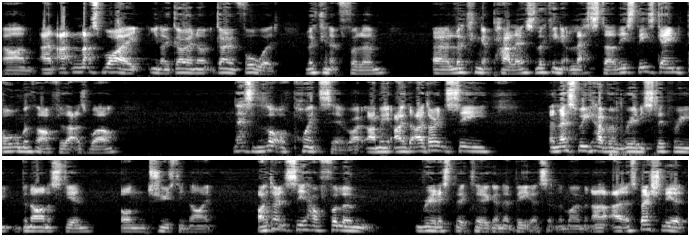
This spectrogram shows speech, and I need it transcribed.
um, and, and that's why you know going going forward, looking at Fulham, uh, looking at Palace, looking at Leicester, these these games, Bournemouth after that as well. There's a lot of points here, right? I mean, I, I don't see unless we have a really slippery banana skin on Tuesday night. I don't see how Fulham realistically are going to beat us at the moment, uh, uh, especially a,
